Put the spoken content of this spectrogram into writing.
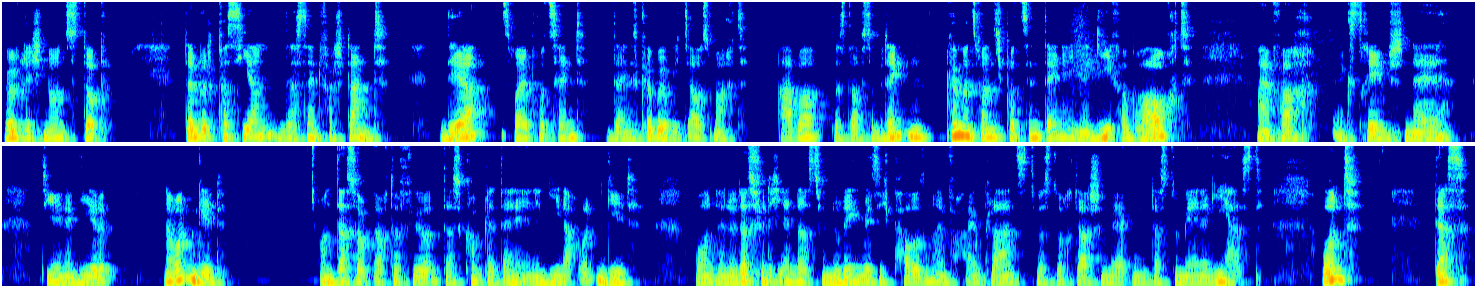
wirklich nonstop. Dann wird passieren, dass dein Verstand, der 2% deines Körpergewichts ausmacht, aber, das darfst du bedenken, 25% deiner Energie verbraucht, einfach extrem schnell die Energie nach unten geht. Und das sorgt auch dafür, dass komplett deine Energie nach unten geht. Und wenn du das für dich änderst, wenn du regelmäßig Pausen einfach einplanst, wirst du auch da schon merken, dass du mehr Energie hast. Und dass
